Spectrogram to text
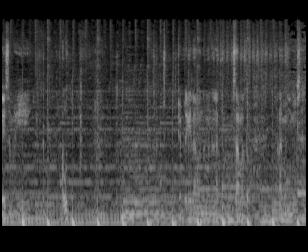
guys sa may coat syempre kailangan naman na natin kasama to. Para maninisan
